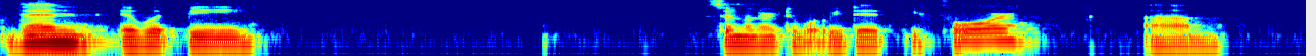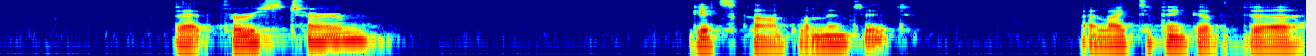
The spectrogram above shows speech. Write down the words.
then it would be similar to what we did before. Um, that first term gets complemented. I like to think of the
